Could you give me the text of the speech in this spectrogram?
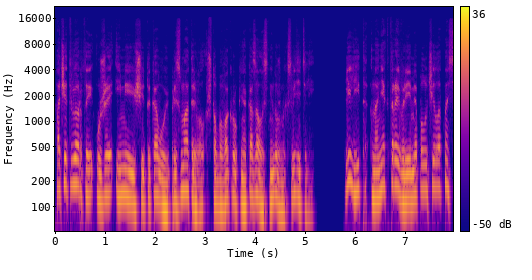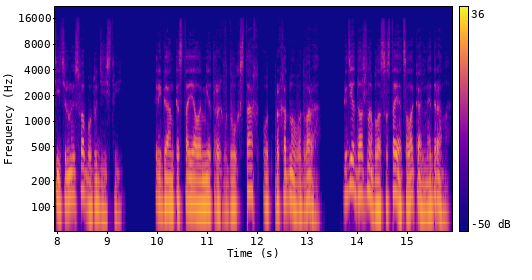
а четвертый, уже имеющий таковую, присматривал, чтобы вокруг не оказалось ненужных свидетелей. Лилит на некоторое время получил относительную свободу действий. Криганка стояла метрах в двухстах от проходного двора, где должна была состояться локальная драма,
